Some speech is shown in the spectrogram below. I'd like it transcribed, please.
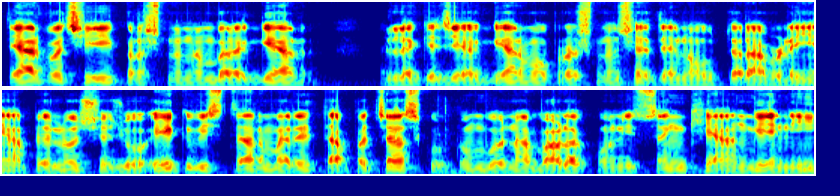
ત્યાર પછી પ્રશ્ન નંબર અગિયાર એટલે કે જે અગિયારમો પ્રશ્ન છે તેનો ઉત્તર આપણે અહીંયા આપેલો છે. જો એક વિસ્તારમાં રહેતા પચાસ કુટુંબોના બાળકોની સંખ્યા અંગેની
